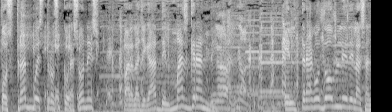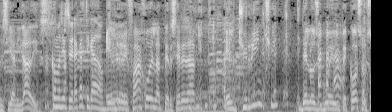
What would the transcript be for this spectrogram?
postrad vuestros corazones para la llegada del más grande. El trago doble de las ancianidades. Como si estuviera castigado. El refajo de la tercera edad, el chirrinchi de los huevipecosos.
